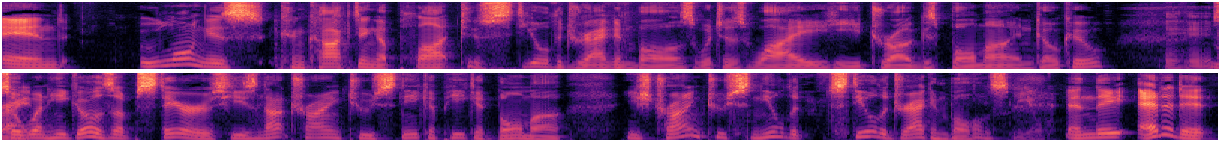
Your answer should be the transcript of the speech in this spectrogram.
and Oolong is concocting a plot to steal the Dragon Balls, which is why he drugs Bulma and Goku. hmm So Right. when he goes upstairs, he's not trying to sneak a peek at Bulma. He's trying to steal the steal the Dragon Balls, and they edit it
